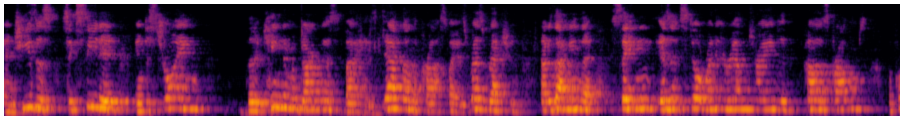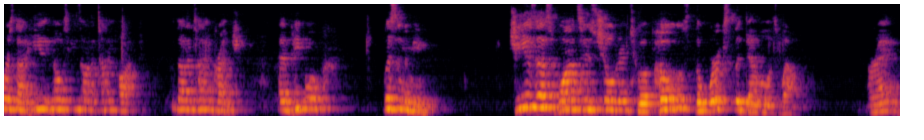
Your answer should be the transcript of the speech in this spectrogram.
And Jesus succeeded in destroying the kingdom of darkness by his death on the cross, by his resurrection. Now, does that mean that Satan isn't still running around trying to cause problems? Of course not. He knows he's on a time clock, he's on a time crunch. And people, listen to me. Jesus wants his children to oppose the works of the devil as well. All right?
